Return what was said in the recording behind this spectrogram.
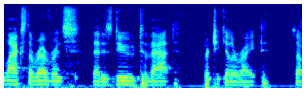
lacks the reverence that is due to that particular rite. So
